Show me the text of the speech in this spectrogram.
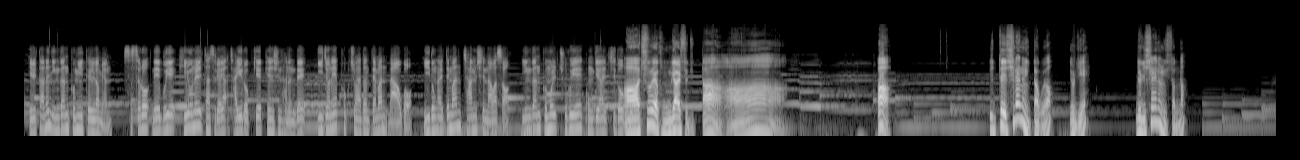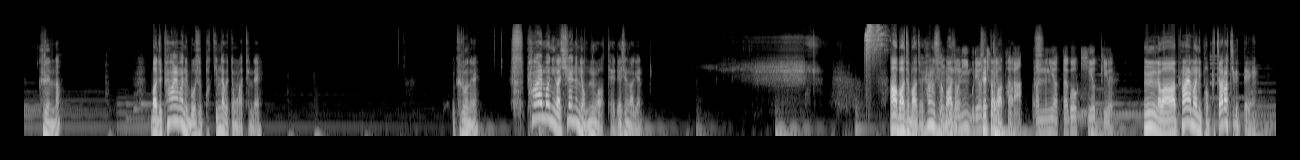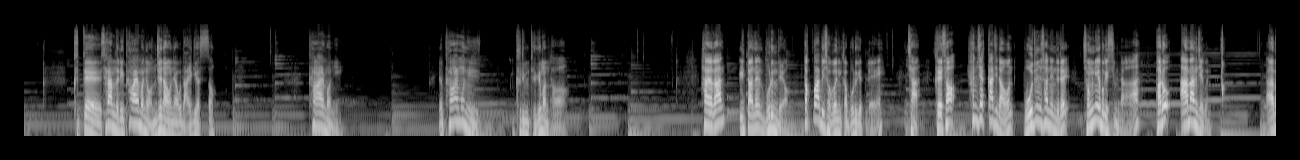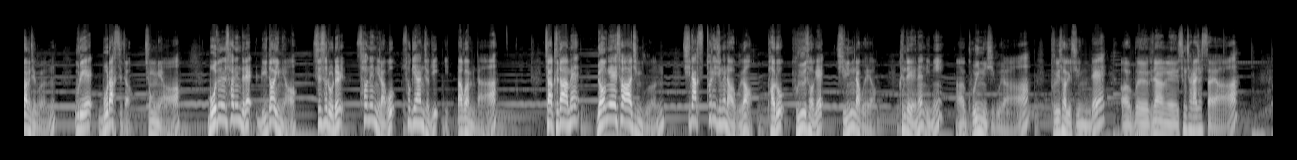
일단은 인간 봄이 되려면 스스로 내부의 기운을 다스려야 자유롭게 변신하는데 이전에 폭주하던 때만 나오고 이동할 때만 잠시 나와서 인간 봄을 추후에 공개할지도 아 추후에 공개할 수도 있다. 아. 아. 이때 신의 눈 있다고요? 여기에? 여기 신의 눈 있었나? 그랬나? 맞아 평할머니 모습 바뀐다고 했던 것 같은데. 그러네. 평할머니가 신의 눈이 없는 것 같아 내 생각엔. 아 맞아 맞아 향수 맞아. 평할머니 무려 그랬던 것 같다. 초계파가 권능이었다고 기억기억 응, 와 평할머니 버프 쩔었지 그때. 그때 사람들이 평할머니 언제 나오냐고 난리였어. 평할머니. 야 평할머니 그림 되게 많다. 하여간 일단은 모른대요. 떡밥이 적으니까 모르겠대. 자, 그래서 현재까지 나온 모든 선인들을 정리해 보겠습니다. 바로 아망제군. 아망제군. 우리의 모락스죠. 종려. 모든 선인들의 리더이며 스스로를 선인이라고 소개한 적이 있다고 합니다. 자, 그 다음에 명예서하진군. 신학 스토리 중에 나오고요. 바로 부유석의 주인이라고 해요. 근데 얘는 이미 어, 고인이시고요. 부유석의 주인인데 어, 뭐 그냥 예, 승천하셨어요.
